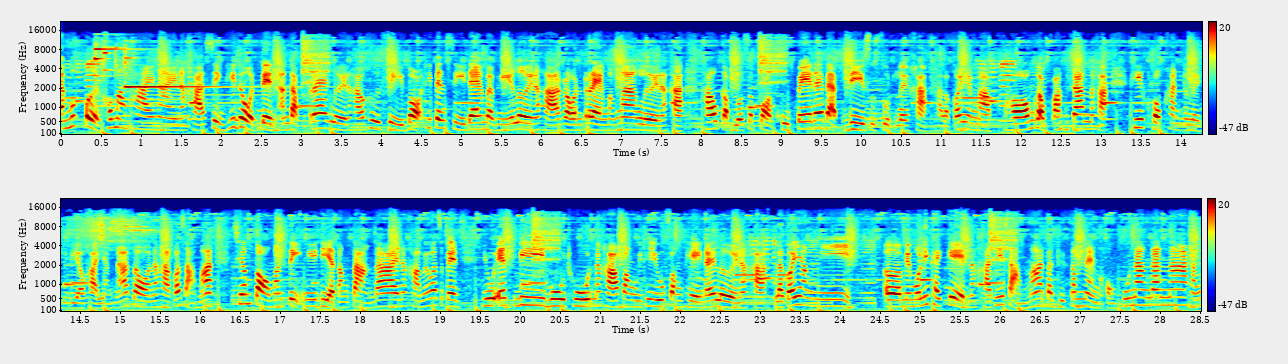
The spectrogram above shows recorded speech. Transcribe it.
และเมื่อเปิดเข้ามาภายในนะคะ สิ่งที่โดดเด่นอันดับแรกเลยนะคะก็คือสีเบาะที่เป็นสีแดงแบบนี้เลยนะคะ ร้อนแรงมากๆเลยนะคะ เข้ากับรถสปอร์ตคูเป้ได้แบบดีสุดๆเลยค่ะแล้วก็ยังมาพร้อมกับฟังก์ชันนะคะ ที่ครบครันกันเลยทีเดียวค่ะ อย่างหน้าจอนะคะ ก็สามารถเชื่อมต่อมัลติมีเดียต่างๆ ได้นะคะ ไม่ว่าจะเป็น USB Bluetooth นะคะ ฟังวิทยุฟังเพลงได้เลยนะคะ แล้วก็ยังมี memory package นะคะที่สามารถบันทึกตำแหน่งของผู้นั่งด้านหน้าทั้ง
